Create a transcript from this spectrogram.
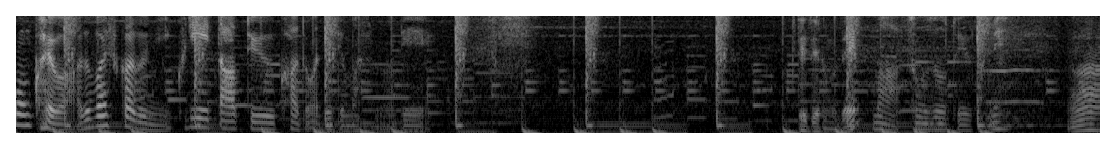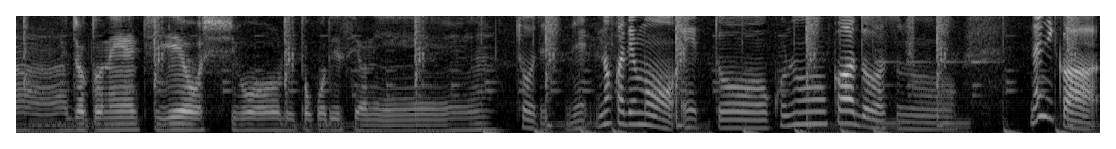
今回はアドバイスカードにクリエイターというカードが出てますので。出てるので？まあ想像というかね。うーんちょっとね知恵を絞るとこですよね。そうですね。なんかでもえっ、とこのカードはその何か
